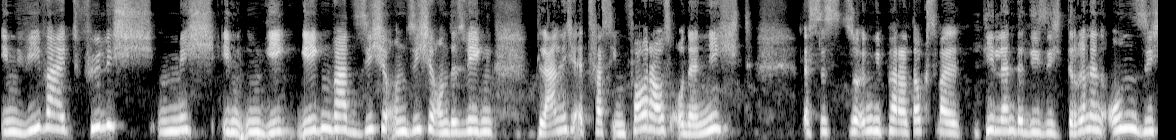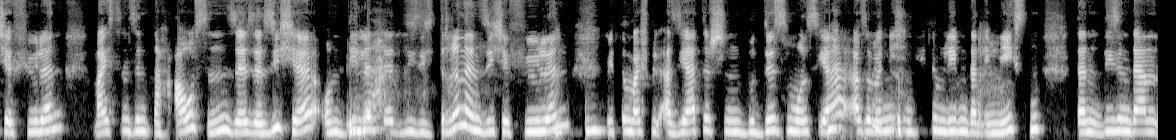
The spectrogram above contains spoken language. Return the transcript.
inwieweit fühle ich mich in, in Ge- Gegenwart sicher und sicher und deswegen plane ich etwas im Voraus oder nicht. Es ist so irgendwie paradox, weil die Länder, die sich drinnen unsicher fühlen, meistens sind nach außen sehr, sehr sicher und die Ja. Länder, die sich drinnen sicher fühlen, wie zum Beispiel asiatischen Buddhismus, ja, also wenn nicht in diesem Leben, dann im nächsten, dann die sind dann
